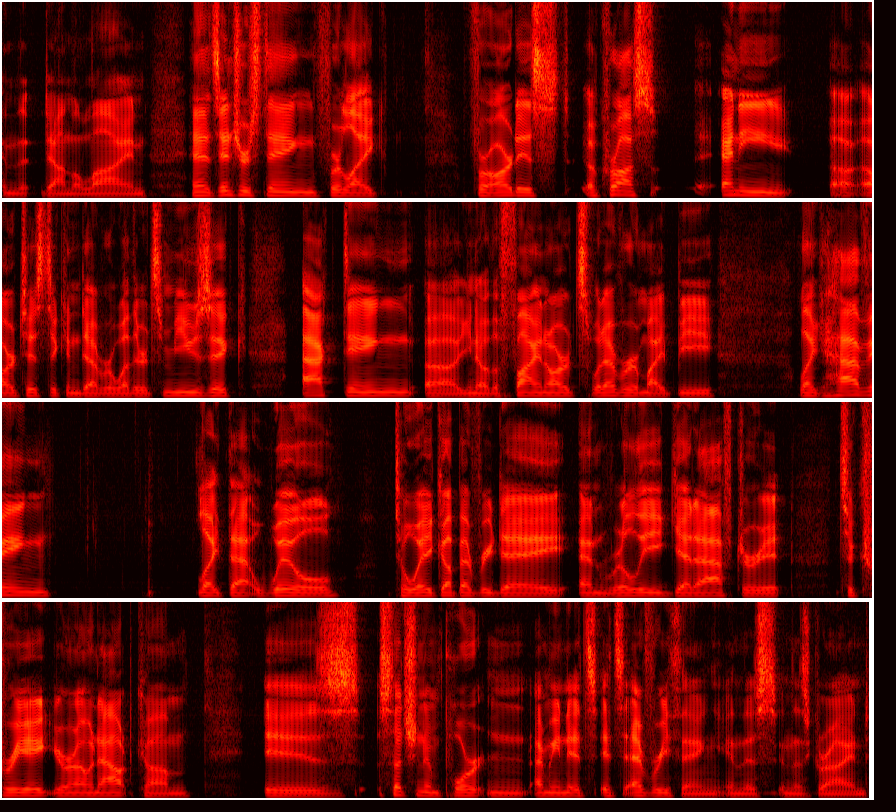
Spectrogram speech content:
in the down the line. And it's interesting for like for artists across any uh, artistic endeavor, whether it's music, acting, uh, you know, the fine arts, whatever it might be, like having like that will to wake up every day and really get after it to create your own outcome is such an important i mean it's it's everything in this in this grind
